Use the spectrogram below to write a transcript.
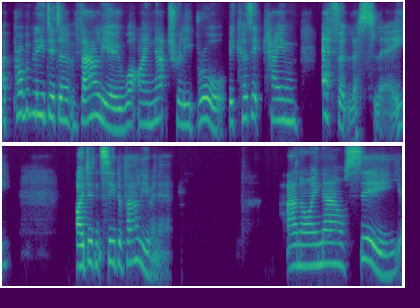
I probably didn't value what I naturally brought because it came effortlessly. I didn't see the value in it. And I now see,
